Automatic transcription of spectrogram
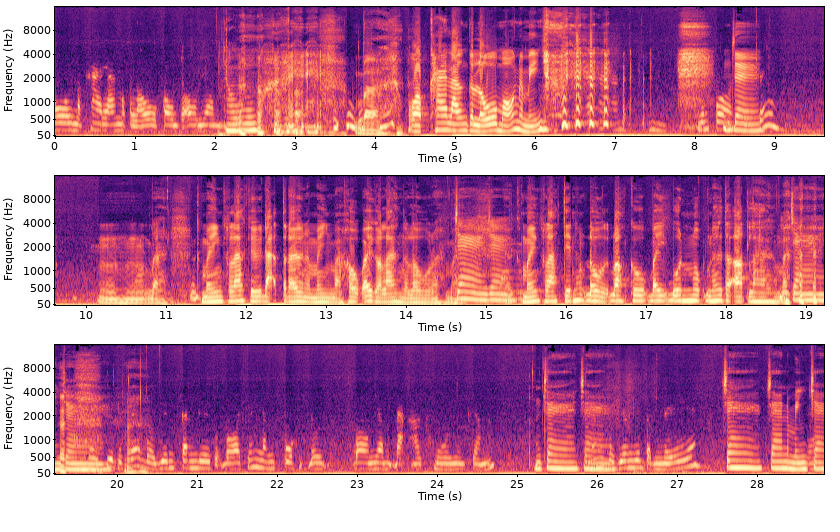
អូយមួយខែឡើង1គីឡូកូនប្អូនខ្ញុំអូបាទរាប់ខែឡើងគីឡូហ្មងណាមីងខ្ញុំពណ៌ចាអឺបាទក្មេងខ្លះគឺដាក់ត្រូវណាមិញបាទហូបអីក៏ឡើងគីឡូដែរបាទចាចាក្មេងខ្លះទៀតហ្នឹងដូរដោះគោ3 4មុខនៅតែអត់ឡើងបាទចាចាជាពិសេសបើយើងកិនលាយបបរចឹងនឹងពោះដូចបងខ្ញុំដាក់ឲ្យក្មួយខ្ញុំចឹង ចាចាបើយើងមានតំណេចាចាណាមីងចា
